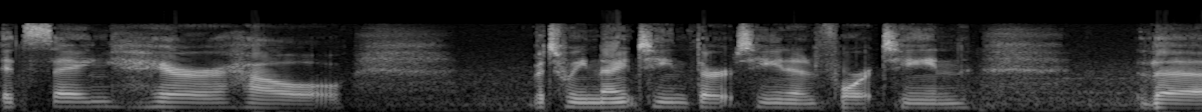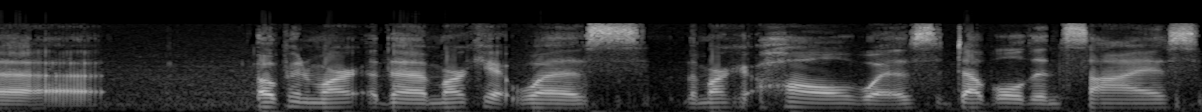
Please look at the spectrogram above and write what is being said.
it's saying here how between 1913 and 14 the open mar the market was the market hall was doubled in size.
